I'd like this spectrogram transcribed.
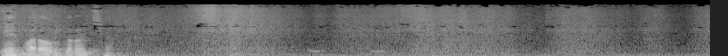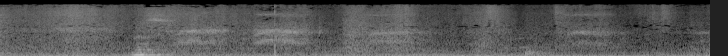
એક વાર ઓર કરો છો બસ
